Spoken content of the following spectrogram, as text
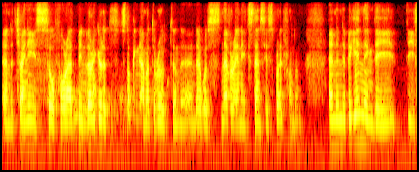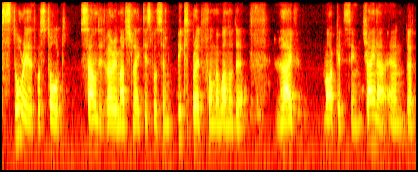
and the Chinese so far had been very good at stopping them at the root, and, uh, and, there was never any extensive spread from them. And in the beginning, the the story that was told sounded very much like this was a big spread from one of the live markets in China, and that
